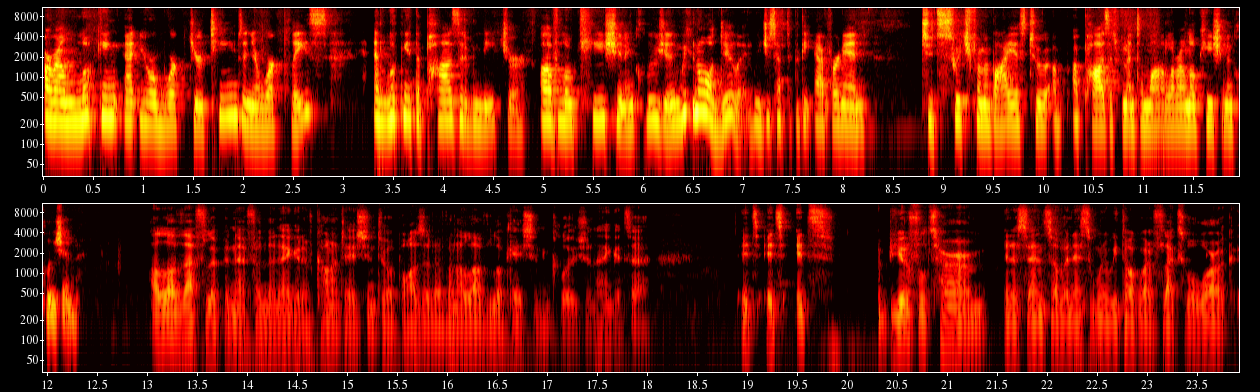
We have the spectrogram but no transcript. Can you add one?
around looking at your work, your teams and your workplace and looking at the positive nature of location inclusion. And we can all do it. We just have to put the effort in to switch from a bias to a, a positive mental model around location inclusion. I love that flipping it from the negative connotation to a positive, and I love location inclusion. I think it's a, it's it's it's a beautiful term in a sense of, essence, when we talk about flexible work,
